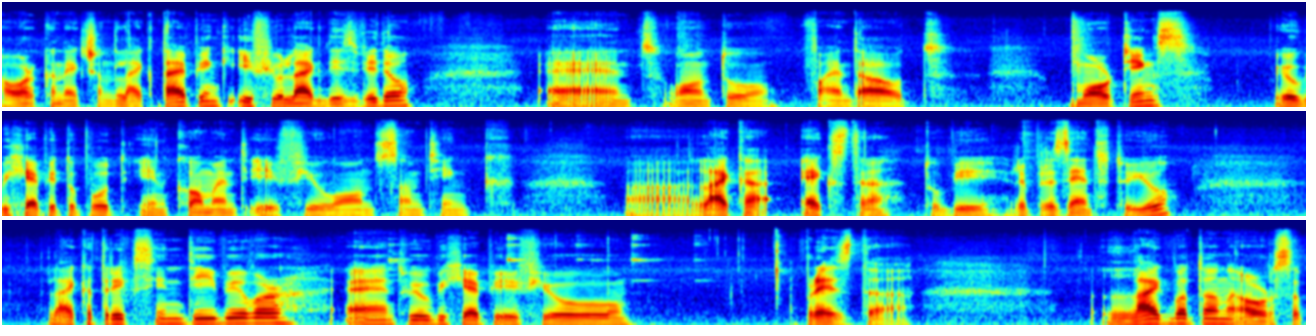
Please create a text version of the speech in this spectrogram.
our connection like typing if you like this video and want to find out more things we'll be happy to put in comment if you want something uh, like a extra to be represented to you. Like a tricks in DBeaver and we'll be happy if you press the like button or sub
